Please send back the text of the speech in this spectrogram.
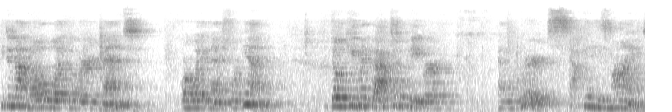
He did not know what the word meant or what it meant for him. Though he went back to the paper and the word stuck in his mind.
